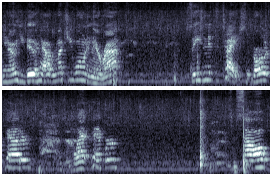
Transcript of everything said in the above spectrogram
You know, you do it however much you want in there, right? Season it to taste. Some garlic powder, some black pepper, some salt.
